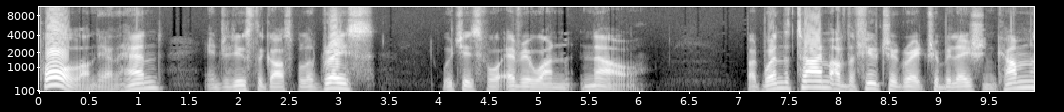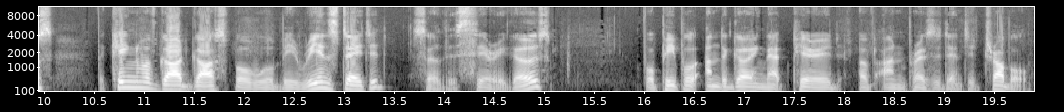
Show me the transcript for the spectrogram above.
Paul, on the other hand, introduced the gospel of grace, which is for everyone now. But when the time of the future great tribulation comes, the kingdom of God gospel will be reinstated, so this theory goes, for people undergoing that period of unprecedented trouble.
